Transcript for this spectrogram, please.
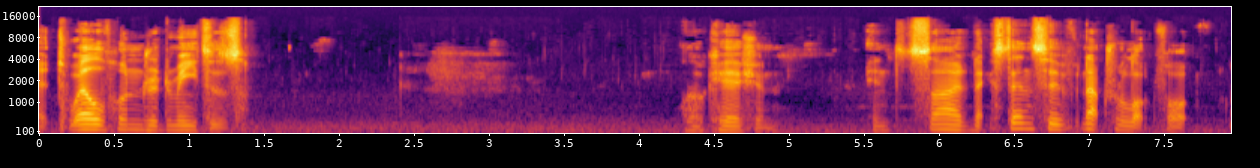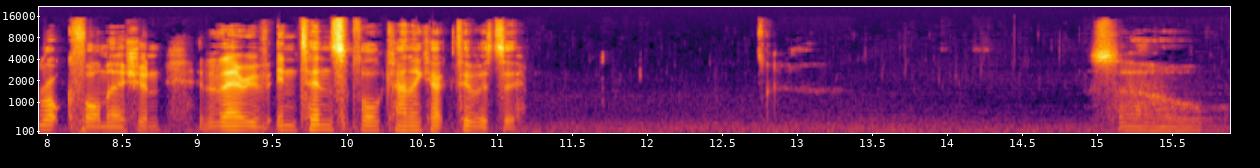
at 1200 meters. Location. Inside an extensive natural for rock formation in an area of intense volcanic activity. So...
